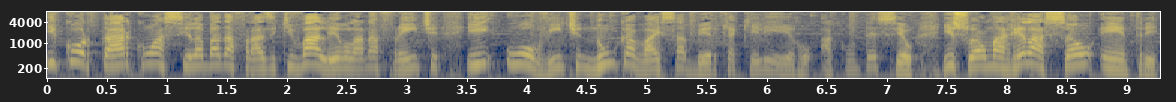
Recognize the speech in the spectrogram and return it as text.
e cortar com a sílaba da frase que valeu lá na frente e o ouvinte nunca vai saber que aquele erro aconteceu. Isso é uma relação entre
